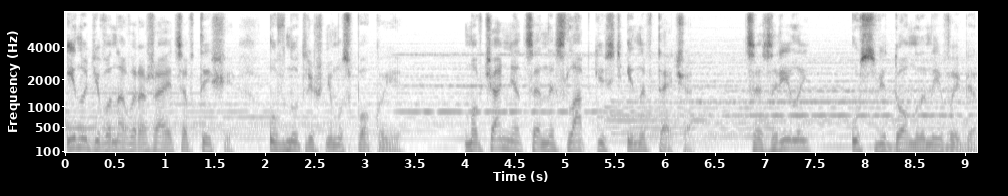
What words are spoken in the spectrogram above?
Іноді вона виражається в тиші, у внутрішньому спокої. Мовчання це не слабкість і не втеча, це зрілий, усвідомлений вибір.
